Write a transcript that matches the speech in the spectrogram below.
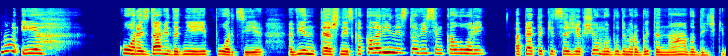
Ну і користь да, від однієї порції. Він теж низькокалорійний, 108 калорій. Опять-таки, це ж якщо ми будемо робити на водички.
